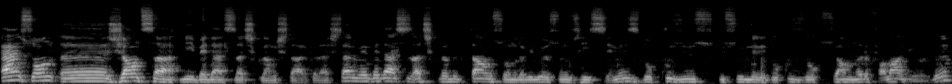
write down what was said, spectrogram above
en son e, Jansa bir bedelsiz açıklamıştı arkadaşlar ve bedelsiz açıkladıktan sonra biliyorsunuz hissemiz 900 küsürleri 990'ları falan gördü.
